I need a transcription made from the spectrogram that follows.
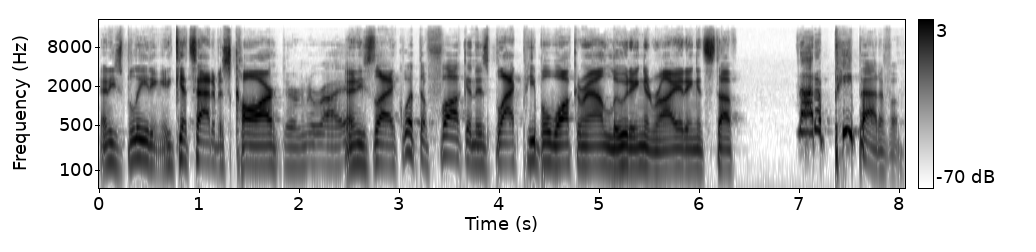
and he's bleeding. He gets out of his car, During the riot. and he's like, "What the fuck?" And there's black people walking around looting and rioting and stuff. Not a peep out of him.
